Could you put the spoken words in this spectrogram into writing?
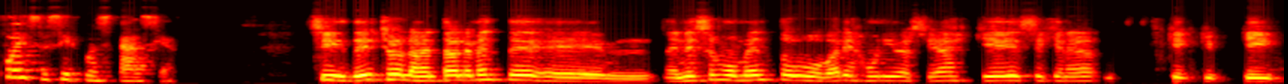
fue esa circunstancia? Sí, de hecho, lamentablemente, eh, en ese momento hubo varias universidades que se generaron, que,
